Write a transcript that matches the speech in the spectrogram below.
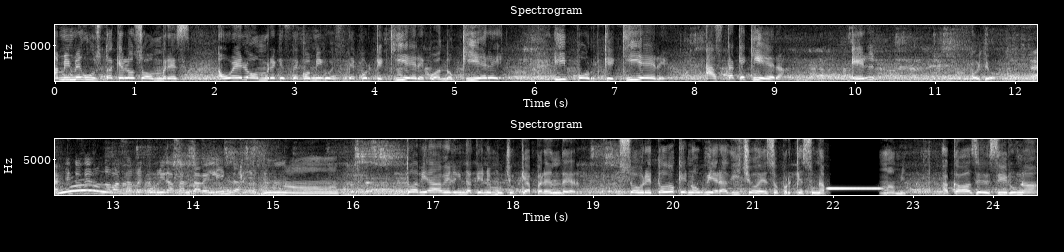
a mí me gusta que los hombres o el hombre que esté conmigo esté porque quiere, cuando quiere y porque quiere, hasta que quiera. Él o yo. Entonces no vas a recurrir a Santa Belinda. No, todavía Belinda tiene mucho que aprender. Sobre todo que no hubiera dicho eso porque es una p- mami. Acabas de decir una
